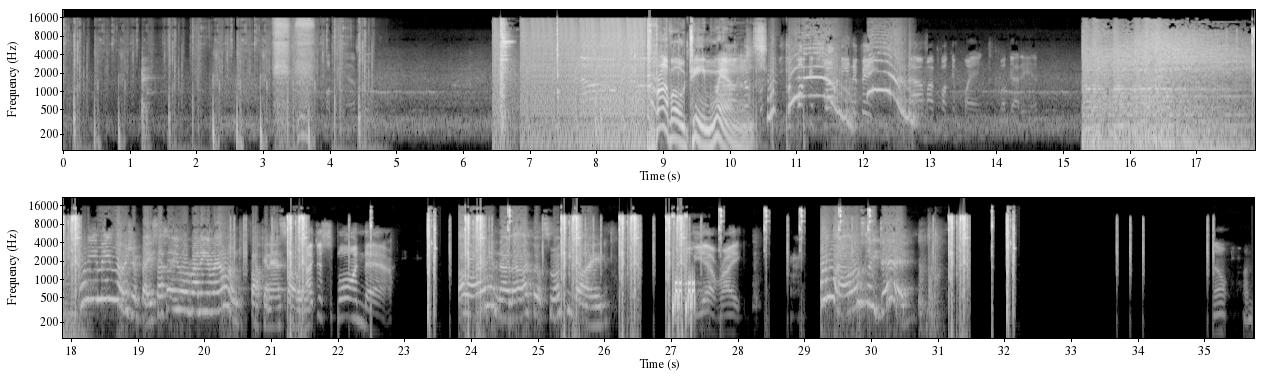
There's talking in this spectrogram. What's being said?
Bravo team wins. You fucking shot me in the face. Now I'm fucking playing. Fuck out of here. What do you mean that was your base? I thought you were running around, fucking asshole. I just spawned there. Oh, I didn't know that. I thought Smokey died. Oh yeah, right. Oh, I honestly did. No,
